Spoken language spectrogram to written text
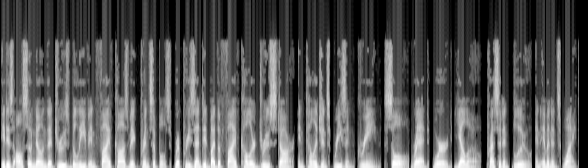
It is also known that Druze believe in five cosmic principles, represented by the five-colored Druze star, intelligence, reason green, soul red, word yellow, precedent blue, and immanence white.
